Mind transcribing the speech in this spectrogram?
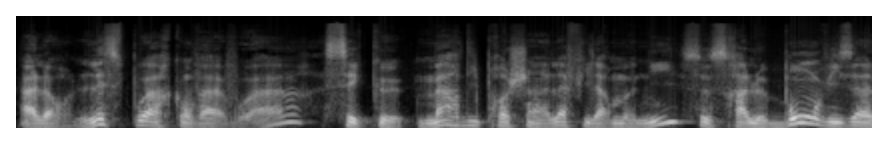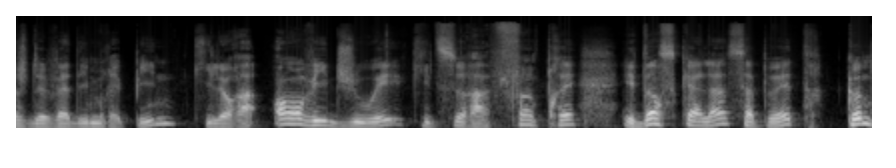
Alors l'espoir qu'on va avoir c'est que mardi prochain à la Philharmonie ce sera le bon visage de Vadim Repin qu'il aura envie de jouer qu'il sera fin prêt. Et dans ce cas-là ça peut être comme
